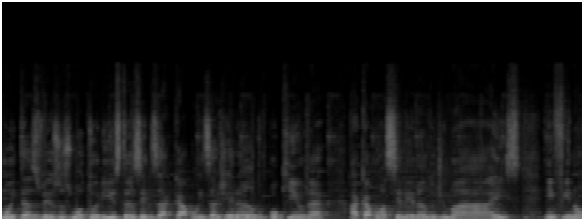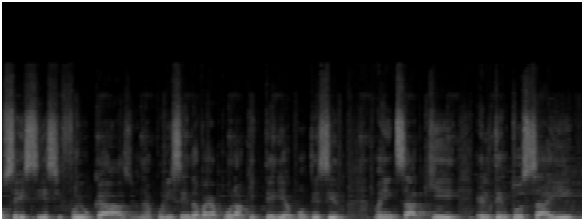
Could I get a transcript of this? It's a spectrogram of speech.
muitas vezes os motoristas eles acabam exagerando um pouquinho, né? Acabam acelerando demais. Enfim, não sei se esse foi o caso, né? A polícia ainda vai apurar o que, que teria acontecido. Mas a gente sabe que ele tentou sair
